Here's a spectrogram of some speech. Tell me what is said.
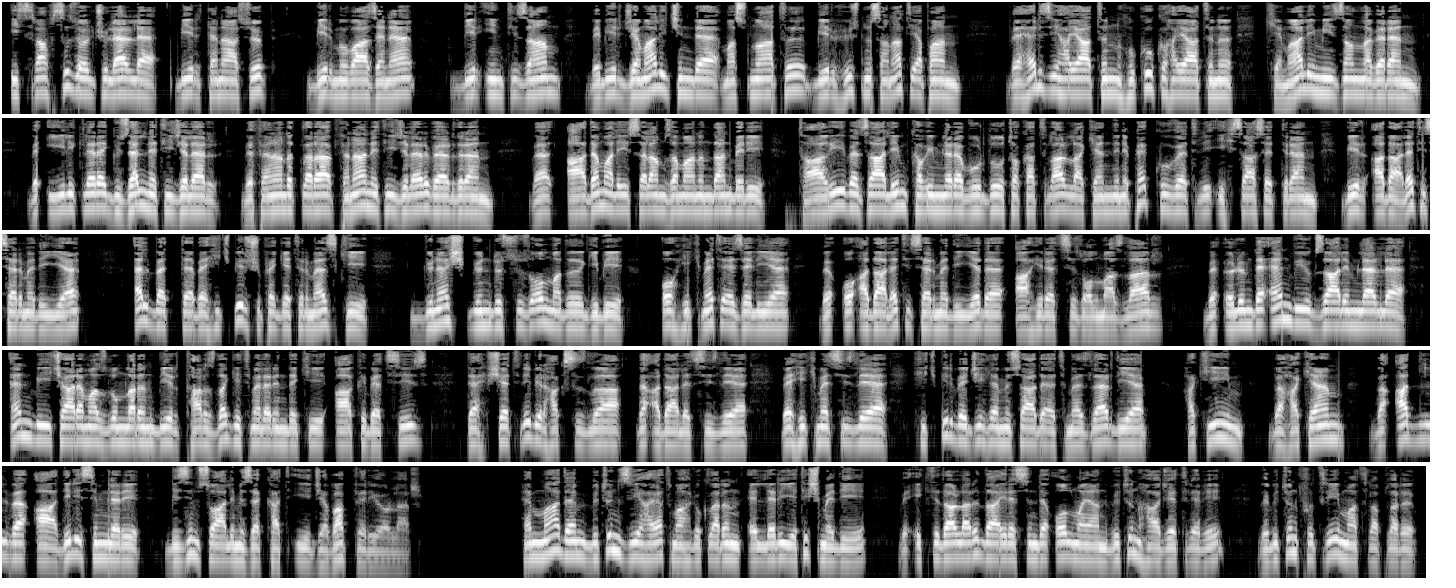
israfsız ölçülerle bir tenasüp, bir müvazene, bir intizam ve bir cemal içinde masnuatı bir hüsnü sanat yapan ve her zihayatın hukuku hayatını kemali mizanla veren ve iyiliklere güzel neticeler ve fenalıklara fena neticeler verdiren ve Adem Aleyhisselam zamanından beri tağî ve zalim kavimlere vurduğu tokatlarla kendini pek kuvvetli ihsas ettiren bir adalet-i sermediye elbette ve hiçbir şüphe getirmez ki güneş gündüzsüz olmadığı gibi o hikmet ezeliye ve o adalet-i sermediye de ahiretsiz olmazlar ve ölümde en büyük zalimlerle en biçare mazlumların bir tarzda gitmelerindeki akıbetsiz, dehşetli bir haksızlığa ve adaletsizliğe ve hikmetsizliğe hiçbir vecihle müsaade etmezler diye Hakim ve Hakem ve Adl ve Adil isimleri bizim sualimize kat'î cevap veriyorlar. Hem madem bütün zihayat mahlukların elleri yetişmediği ve iktidarları dairesinde olmayan bütün hacetleri ve bütün fıtri matlapları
